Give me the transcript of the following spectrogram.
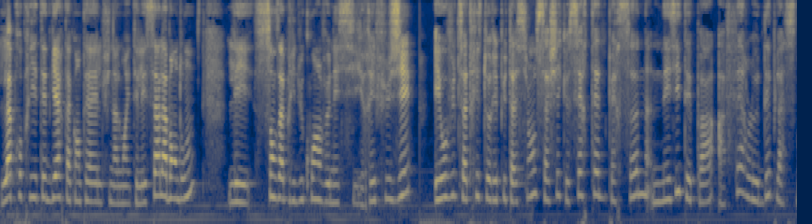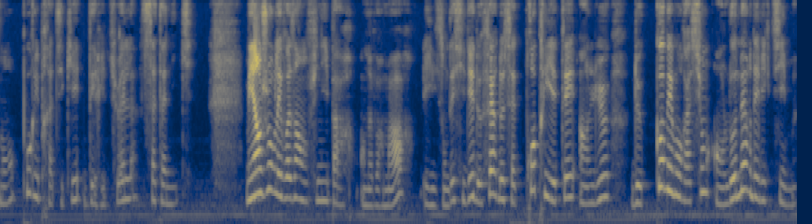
La propriété de Gert a quant à elle finalement été laissée à l'abandon, les sans-abri du coin venaient s'y réfugier, et au vu de sa triste réputation, sachez que certaines personnes n'hésitaient pas à faire le déplacement pour y pratiquer des rituels sataniques. Mais un jour, les voisins ont fini par en avoir marre, et ils ont décidé de faire de cette propriété un lieu de commémoration en l'honneur des victimes.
